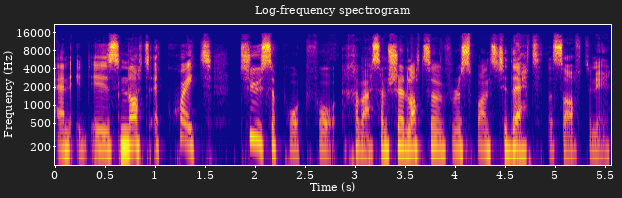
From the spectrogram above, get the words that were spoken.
and it is not equate to support for Hamas. I'm sure lots of response to that this afternoon.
